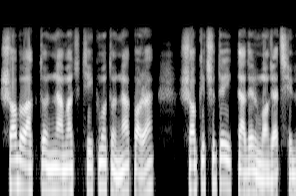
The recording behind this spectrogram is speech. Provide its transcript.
সব আক্ত নামাজ ঠিকমতো না পড়া, সবকিছুতেই তাদের মজা ছিল।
